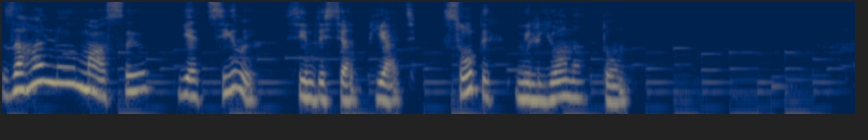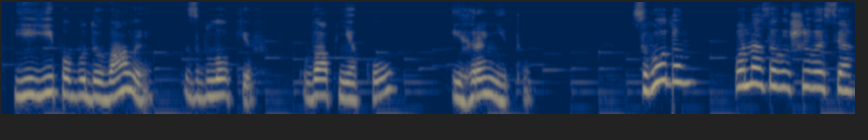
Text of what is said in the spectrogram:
загальною масою 5,75 мільйона тонн. Її побудували з блоків вапняку і граніту. Згодом вона залишилася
